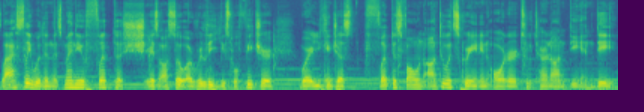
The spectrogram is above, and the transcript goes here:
Lastly, within this menu, flip to is also a really useful feature where you can just flip this phone onto its screen in order to turn on D&D.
